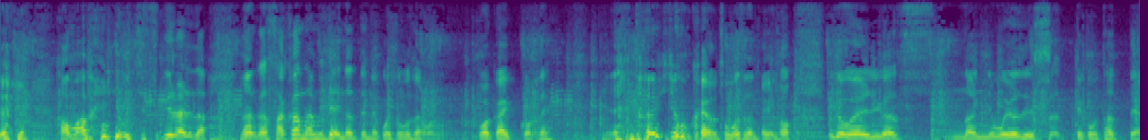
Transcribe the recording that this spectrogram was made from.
やいや、浜辺に打ちつけられた、なんか魚みたいになってんだ、こいつ思ってたの、若い頃ね。大丈夫かよと思ってたんだけど、で、親父が何にも言わずにスッてこう立って、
